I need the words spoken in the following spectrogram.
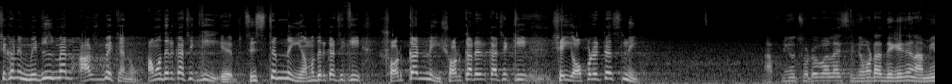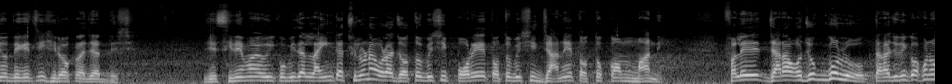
সেখানে মিডল ম্যান আসবে কেন? আমাদের কাছে কি সিস্টেম নেই? আমাদের কাছে কি সরকার নেই? সরকারের কাছে কি সেই অপারেটার্স নেই? আপনিও ছোটবেলায় সিনেমাটা দেখেছেন আমিও দেখেছি হীরক রাজার দেশে। যে সিনেমায় ওই কবিতার লাইনটা ছিল না, ওরা যত বেশি পড়ে, তত বেশি জানে, তত কম মানে। ফলে যারা অযোগ্য লোক, তারা যদি কখনো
